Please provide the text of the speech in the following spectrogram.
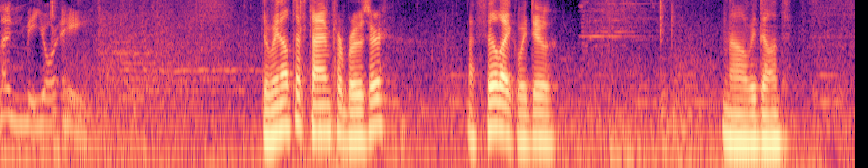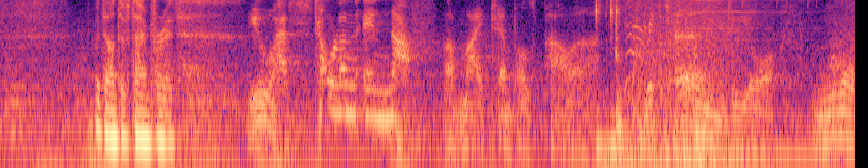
Lend me your aid. Do we not have time for Bruiser? I feel like we do. No, we don't. We don't have time for it. You have stolen enough of my temple's power. Return to your war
